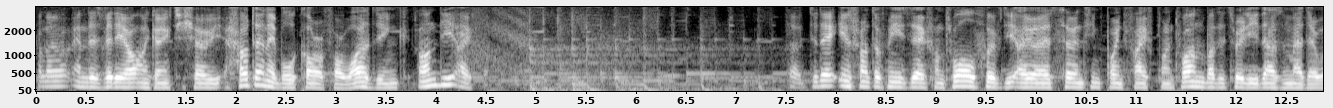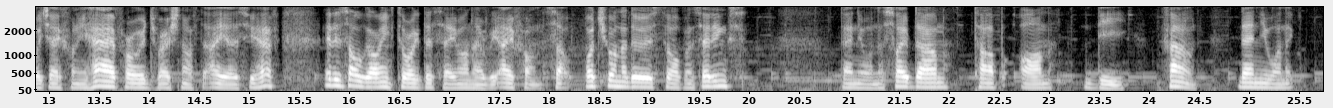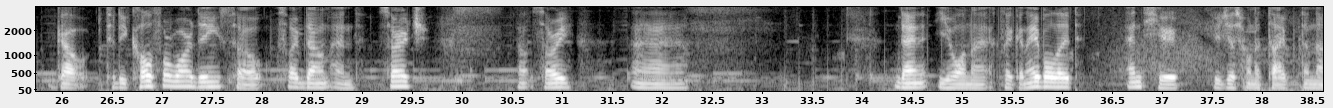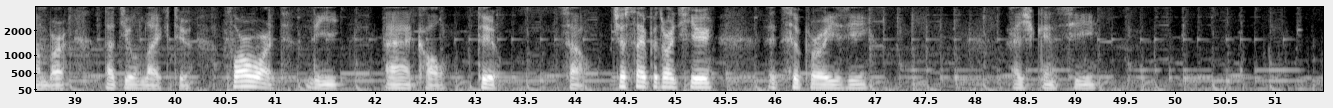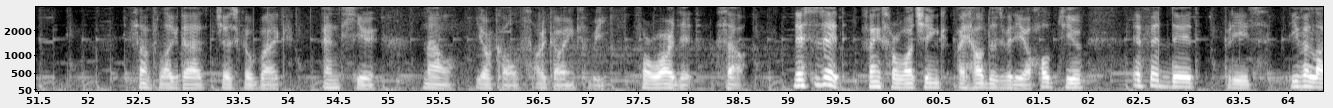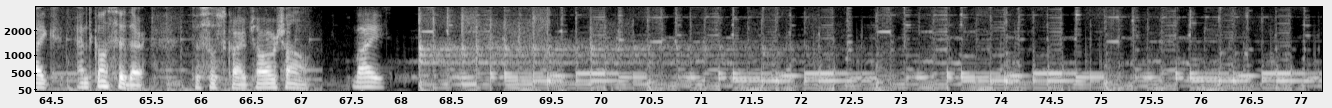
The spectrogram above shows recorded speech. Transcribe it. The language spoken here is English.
Hello, in this video I'm going to show you how to enable call forwarding on the iPhone. So today in front of me is the iPhone 12 with the iOS 17.5.1 but it really doesn't matter which iPhone you have or which version of the iOS you have, it is all going to work the same on every iPhone. So what you want to do is to open settings, then you want to swipe down, tap on the phone, then you want to go to the call forwarding, so swipe down and search, oh sorry. Uh, then you want to click enable it and here you just want to type the number that you would like to forward the uh, call to. So just type it right here. It's super easy. As you can see something like that. Just go back and here now your calls are going to be forwarded so this is it. Thanks for watching. I hope this video helped you. If it did, please leave a like and consider to subscribe to our channel. Bye.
